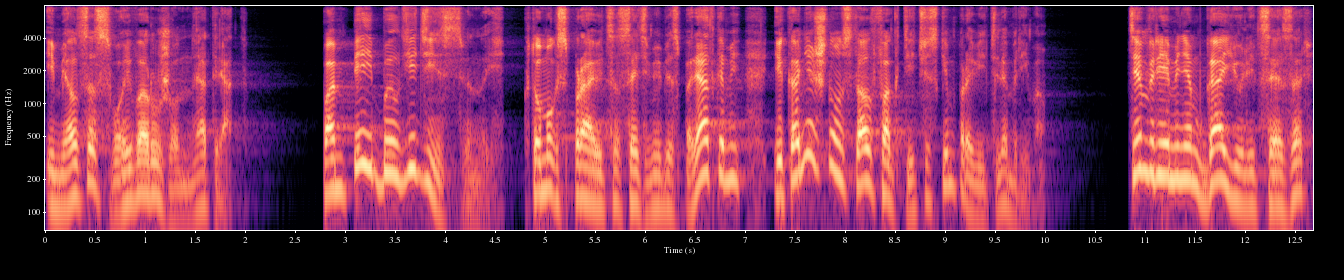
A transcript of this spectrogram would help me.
имелся свой вооруженный отряд. Помпей был единственный, кто мог справиться с этими беспорядками, и, конечно, он стал фактическим правителем Рима. Тем временем Гай Юлий Цезарь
